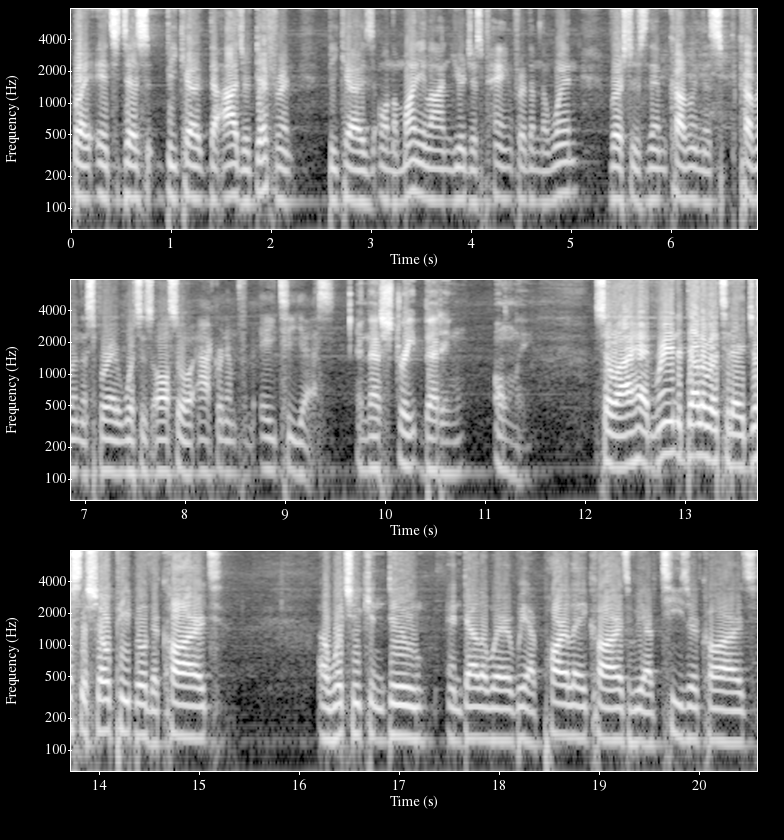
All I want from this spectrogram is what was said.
But it's just because the odds are different because on the money line you're just paying for them to win versus them covering the s- covering the spread, which is also an acronym from ATS. And that's straight betting only. So I had ran to Delaware today just to show people the cards of what you can do in Delaware. We have parlay cards, we have teaser cards,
